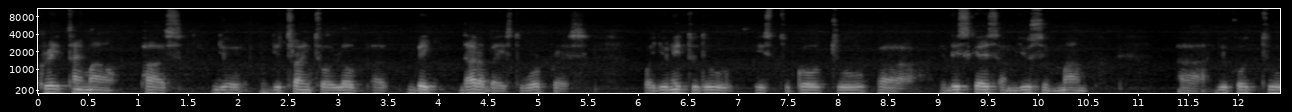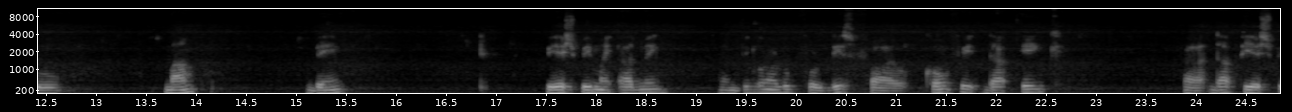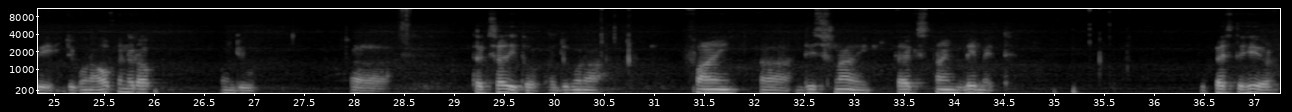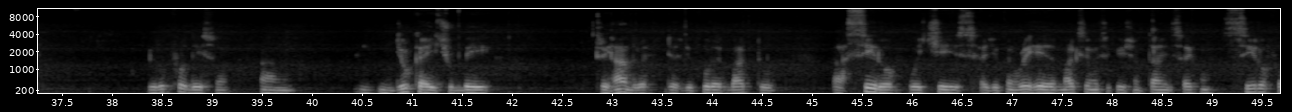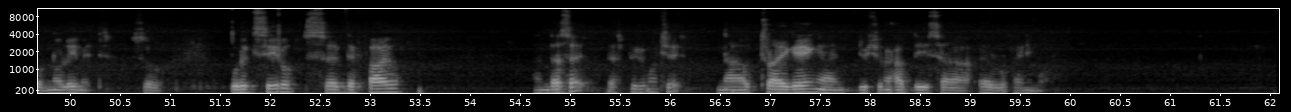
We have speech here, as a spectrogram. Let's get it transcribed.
create timeout pass you you're trying to upload a big database to WordPress. What you need to do is to go to uh, in this case I'm using MAMP uh, you go to MAMP bin php my admin and we're gonna look for this file config.inc uh, .php you're gonna open it up on your uh, text editor and you're gonna find uh, this line ExecTimeLimit. You paste it here you look for this one and case should be 300 just you put it back to uh, zero which is as you can read here maximum execution time in seconds zero for no limit. So put it zero save the file and that's it. That's pretty much it now try again and you shouldn't have this uh, error anymore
